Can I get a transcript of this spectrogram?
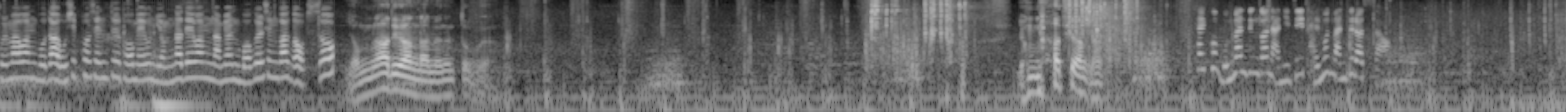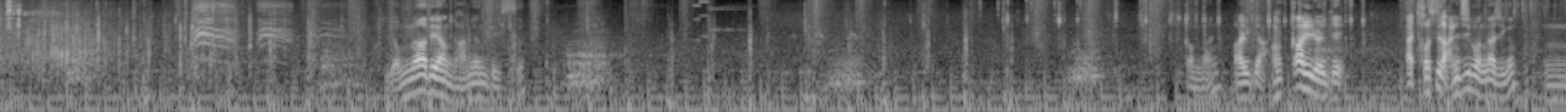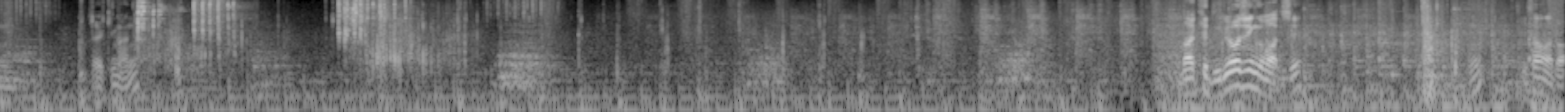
불마왕보다 50%더 매운 염라대왕 라면 먹을 생각 없어? 염라대왕 라면은 또 뭐야? 염라대왕 라면. 살코 못 만든 건 아니지 잘못 만들었어. 염라대왕 라면도 있어? 잠깐만. 아 이게 안 깔려 이게. 아 덫을 안 집었나 지금? 음. 자 이렇게만. 나 이렇게 느려진 거 같지? 응? 이상하다.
